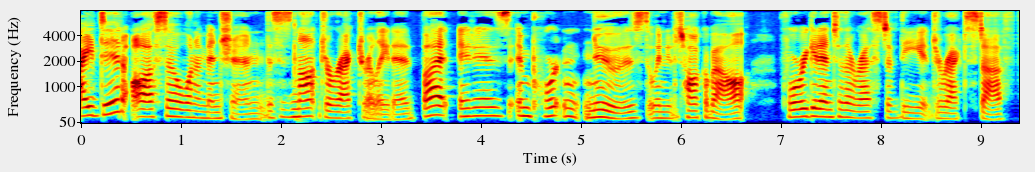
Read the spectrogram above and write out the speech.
I did also want to mention this is not direct related, but it is important news that we need to talk about before we get into the rest of the direct stuff.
